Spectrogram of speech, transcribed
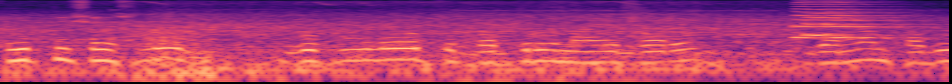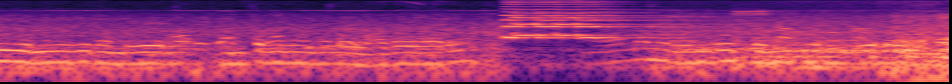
కీర్తిశేషులు గుబ్బులోకి భద్రు నాయక్ గారు జన్మం పది ఎనిమిది రెండు వేల పంతొమ్మిది వందల యాభై ఆరు మరణం రెండు తొమ్మిది రెండు వేల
